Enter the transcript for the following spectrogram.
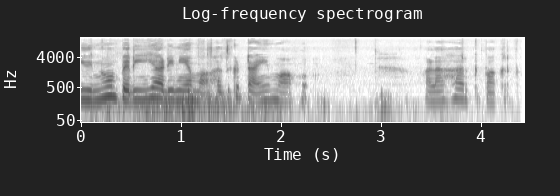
இது இன்னும் பெரிய அடினியம் ஆகிறதுக்கு டைம் ஆகும். அழகாக இருக்குது பார்க்குறதுக்கு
